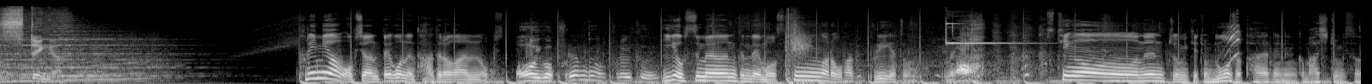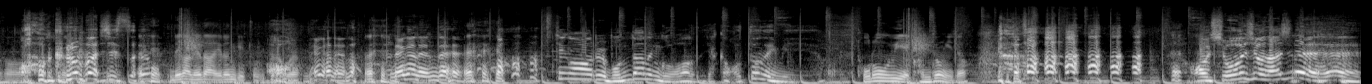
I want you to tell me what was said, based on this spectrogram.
Stinger. 프리미엄 옵션 빼고는 다 들어간 옵션 어, 이거 브레이크, 브레이크. 이게 없으면 근데 뭐 스팅어라고 하, 부르기가 좀 네. 스팅어는 좀 이렇게 좀 누워서 타야 되는 그 맛이 좀 있어서 어, 그런 맛이 있어요? 내가 내다 이런 게 좀 있더라고요 내가 내다. 내가 낸데. 스팅어를 몬다는 건 약간 어떤 의미예요? 도로 위의 관종이죠 어, 시원시원하시네.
